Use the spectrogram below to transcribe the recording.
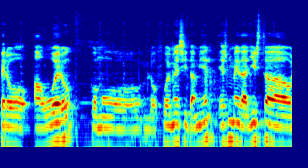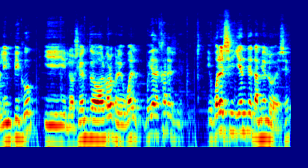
pero Agüero, como lo fue Messi también, es medallista olímpico. Y lo siento, Álvaro, pero igual voy a dejar. Igual el siguiente también lo es, ¿eh?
